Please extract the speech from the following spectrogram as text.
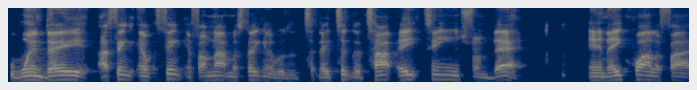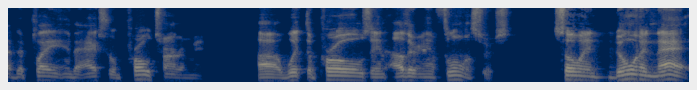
when they i think i think if i'm not mistaken it was they took the top eight teams from that and they qualified to play in the actual pro tournament uh, with the pros and other influencers so in doing that,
